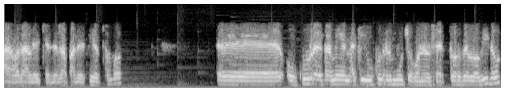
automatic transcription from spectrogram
ahora leche desapareció todo eh, ocurre también, aquí ocurre mucho con el sector del ovino,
